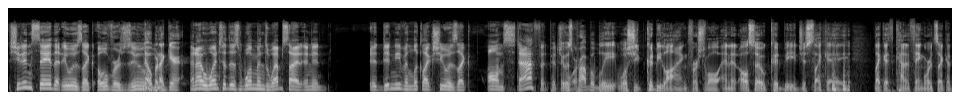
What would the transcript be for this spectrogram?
She didn't say that it was like over Zoom. no, but I guarantee. and I went to this woman's website, and it it didn't even look like she was like on staff at Pitchfork. It was probably well, she could be lying first of all, and it also could be just like a like a kind of thing where it's like a,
